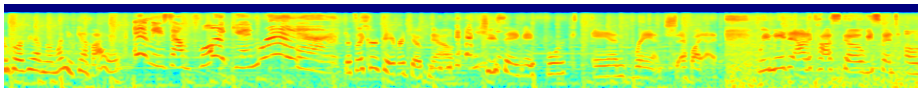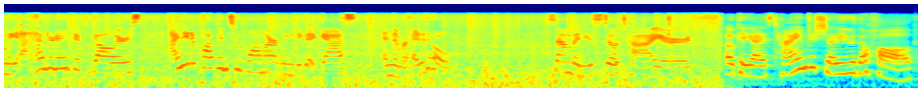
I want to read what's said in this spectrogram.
well, if you have no money, you can't buy it. Give me some freaking rent. That's like her favorite joke now. She's saying a fork and ranch, FYI. We made it out of Costco. We spent only $150. I need to pop into Walmart. We need to get gas and then we're headed home. Somebody's still tired. Okay guys, time to show you the haul.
